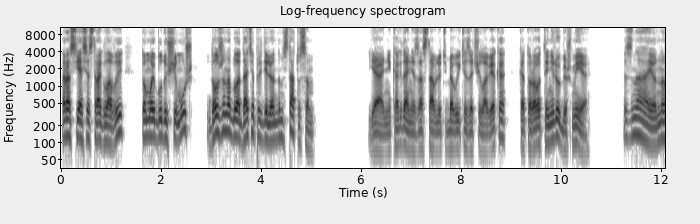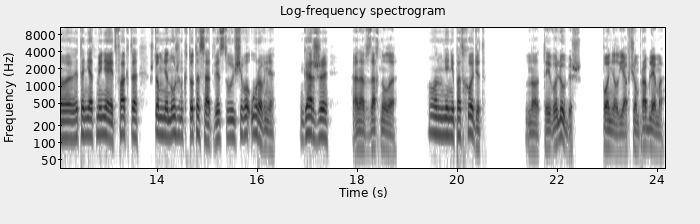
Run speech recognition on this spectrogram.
Раз я сестра главы, то мой будущий муж должен обладать определенным статусом. Я никогда не заставлю тебя выйти за человека, которого ты не любишь, Мия. Знаю, но это не отменяет факта, что мне нужен кто-то соответствующего уровня. Гаржи... Она вздохнула. Он мне не подходит. Но ты его любишь. Понял я, в чем проблема.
